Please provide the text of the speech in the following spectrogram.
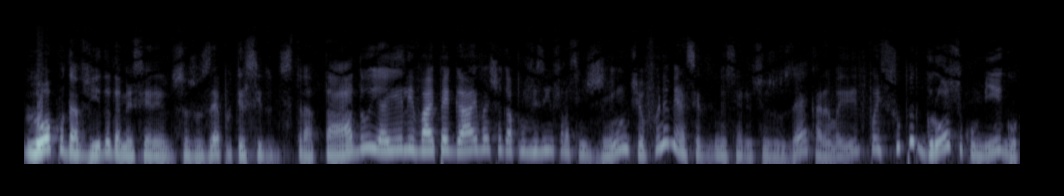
louco da vida da mercearia do seu José por ter sido destratado, e aí ele vai pegar e vai chegar pro vizinho e falar assim, gente, eu fui na mercearia do seu José, caramba, ele foi super grosso comigo.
